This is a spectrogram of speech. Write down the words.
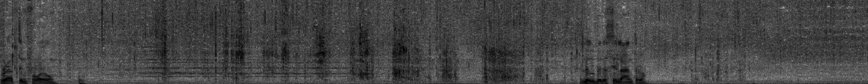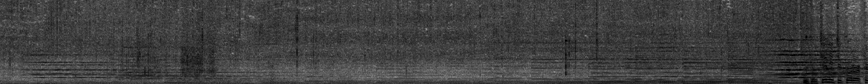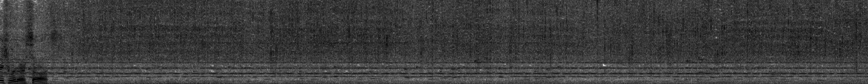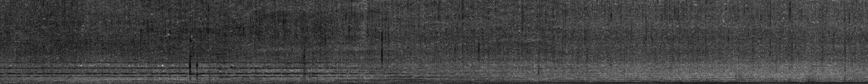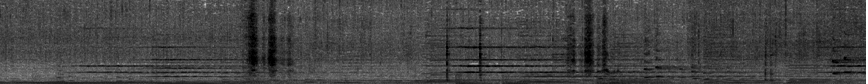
wrapped in foil. A little bit of cilantro. We continue to coat our fish with our sauce.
